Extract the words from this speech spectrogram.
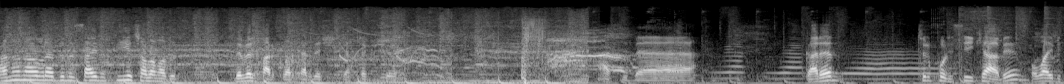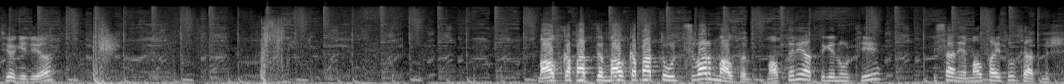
Ananı avradını Silent niye çalamadın? Level fark var kardeş. Yapacak bir şey yok. Hadi be. Garen Türk polisi 2 abi. Olay bitiyor geliyor. Malf kapattı, Malf kapattı. Ultisi var mı Malf'ın? Malf nereye attı gene ultiyi? Bir saniye, Malphite ulti atmış.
